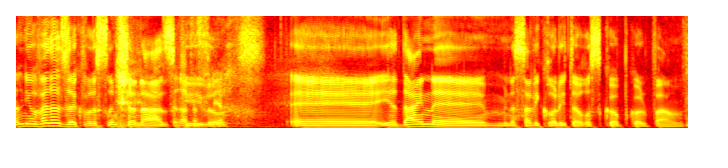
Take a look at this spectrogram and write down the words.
אני עובד על זה כבר 20 שנה, אז תראה, כאילו... אה, היא עדיין אה, מנסה לקרוא לי את ההורוסקופ כל פעם, Mm.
